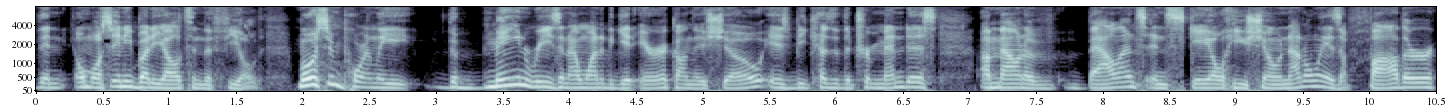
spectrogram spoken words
than almost anybody else in the field. Most importantly, the main reason I wanted to get Eric on this show is because of the tremendous amount of balance and scale he's shown, not only as a father,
